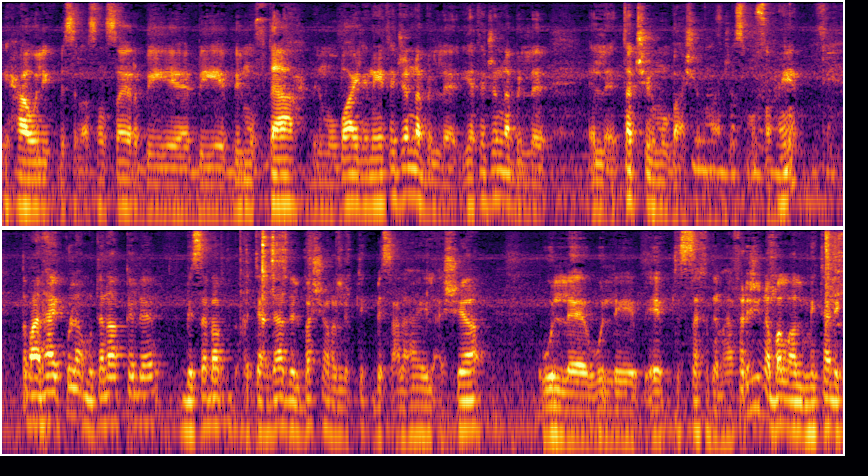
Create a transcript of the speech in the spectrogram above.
يحاول يكبس الأسانسير بالمفتاح بالموبايل يعني يتجنب يتجنب ال touch المباشر. مع جسمه صحيح؟ طبعا هاي كلها متناقلة بسبب تعداد البشر اللي بتكبس على هاي الأشياء واللي واللي بتستخدمها. فرجينا بالله ال metallic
